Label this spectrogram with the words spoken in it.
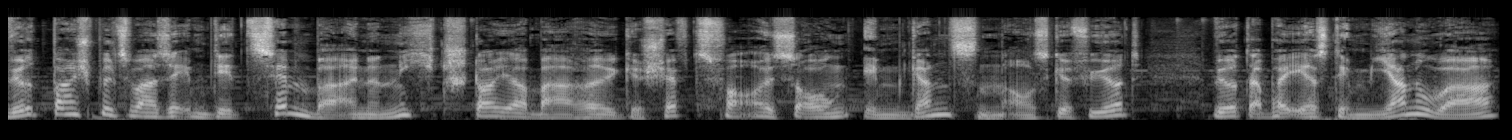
Wird beispielsweise im Dezember eine nicht steuerbare Geschäftsveräußerung im Ganzen ausgeführt, wird aber erst im Januar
